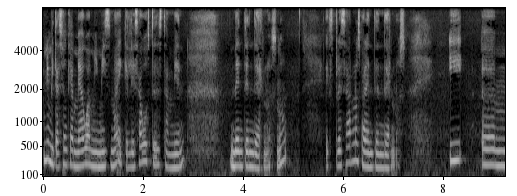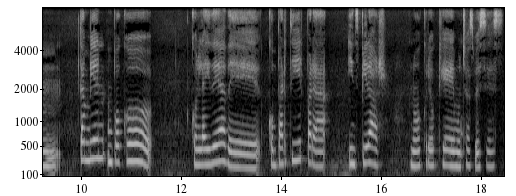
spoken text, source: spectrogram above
una invitación que me hago a mí misma y que les hago a ustedes también, de entendernos, ¿no? Expresarnos para entendernos. Y em, también un poco con la idea de compartir para inspirar, ¿no? Creo que muchas veces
